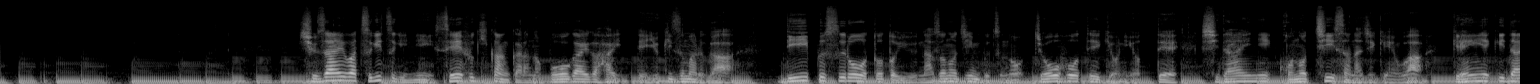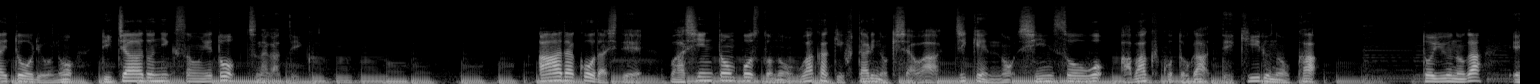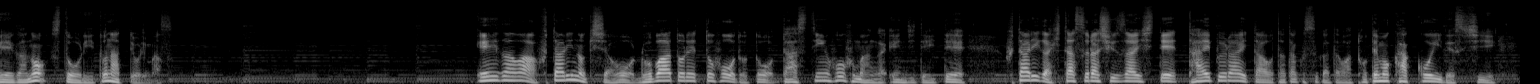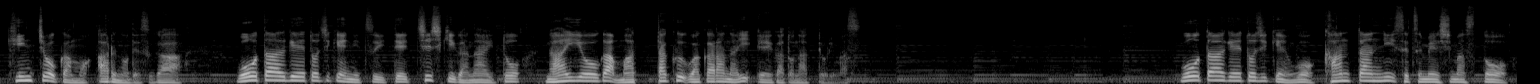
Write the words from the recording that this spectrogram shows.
取材は次々に政府機関からの妨害が入って行き詰まるがディープスロートという謎の人物の情報提供によって次第にこの小さな事件は現役大統領のリチャード・ニクソンへとつながっていく。ああだこうだしてワシントン・ポストの若き2人の記者は事件の真相を暴くことができるのかというのが映画のストーリーとなっております。映画は2人の記者をロバート・レッドフォードとダスティン・ホフマンが演じていて2人がひたすら取材してタイプライターを叩く姿はとてもかっこいいですし緊張感もあるのですがウォーターゲート事件について知識がないと内容が全くわからない映画となっております。ウォーターゲート事件を簡単に説明しますと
